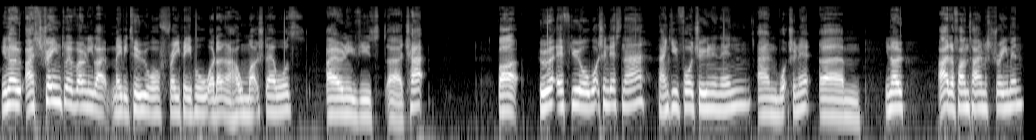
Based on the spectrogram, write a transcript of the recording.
you know, I streamed with only like maybe two or three people. I don't know how much there was. I only used uh, chat. But who, if you're watching this now, thank you for tuning in and watching it. Um, you know, I had a fun time streaming.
